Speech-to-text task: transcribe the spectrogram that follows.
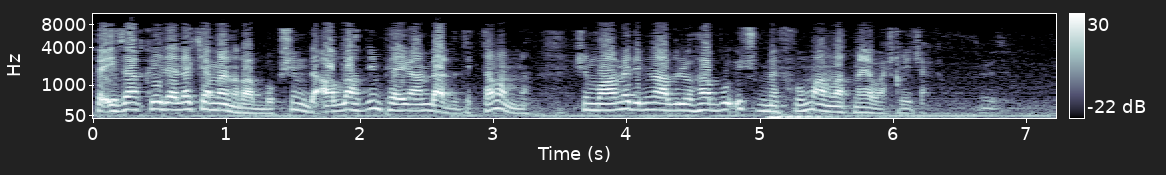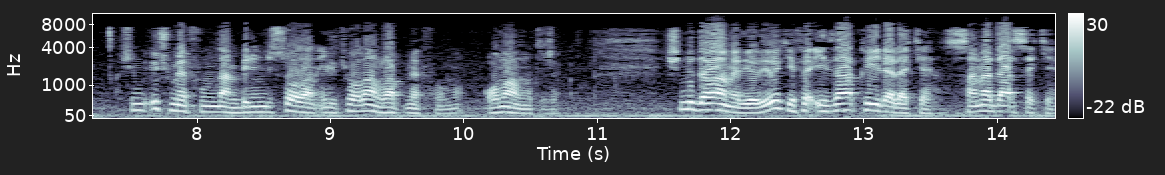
Fe izâ kîle leke men rabbuk. Şimdi Allah din peygamber dedik tamam mı? Şimdi Muhammed İbni Abdülvahhab bu üç mefhumu anlatmaya başlayacak. Evet. Şimdi üç mefhumdan birincisi olan, ilki olan Rab mefhumu. Onu anlatacak. Şimdi devam ediyor. Diyor ki fe izâ kîle leke. Sana derse ki,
